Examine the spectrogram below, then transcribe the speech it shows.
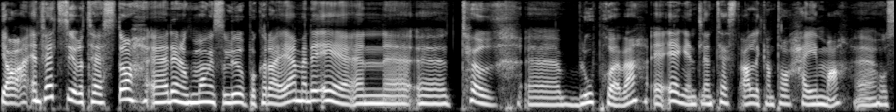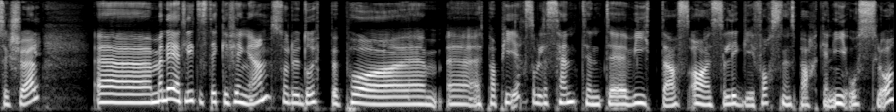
Ja, en fettsyretest, da, eh, det er nok mange som lurer på hva det er, men det er en uh, tørr uh, blodprøve. Egentlig en test alle kan ta hjemme hos seg sjøl. Eh, men det er et lite stikk i fingeren, så du drypper på eh, et papir som blir sendt inn til Vitas AS som ligger i Forskningsparken i Oslo.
